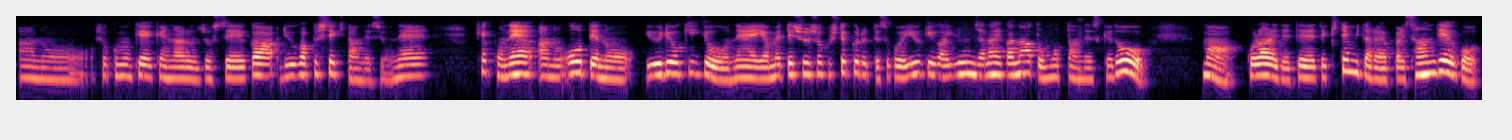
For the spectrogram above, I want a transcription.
あの、職務経験のある女性が留学してきたんですよね。結構ね、あの、大手の有料企業をね、辞めて就職してくるってすごい勇気がいるんじゃないかなと思ったんですけど、まあ、来られてて、で、来てみたらやっぱりサンディエゴ、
